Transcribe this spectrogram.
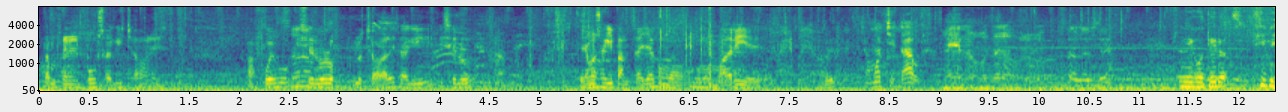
Estamos en el bus aquí, chavales. A fuego, y se lo, los, los chavales aquí, y se lo. Tenemos aquí pantalla como, Madrid, eh. A ver. Estamos chetados. Eh, no, gotera, Bruno. Tiene goteras. Tiene.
